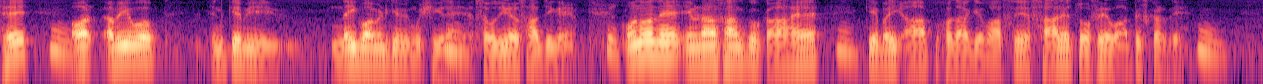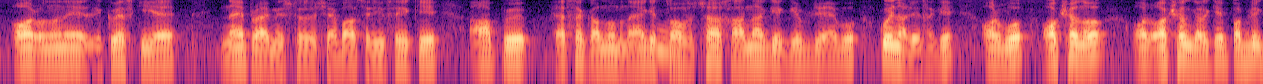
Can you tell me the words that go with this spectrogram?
تھے اور ابھی وہ ان کے بھی نئی گورنمنٹ کے بھی مشیر ہیں سعودی اور ساتھ ہی گئے ہیں۔ انہوں نے عمران خان کو کہا ہے کہ بھائی آپ خدا کے واسطے سارے تحفے واپس کر دیں۔ اور انہوں نے ریکویسٹ کی ہے نئے پرائم منسٹر شہباز شریف سے کہ آپ ایسا قانون بنائیں کہ توفہ خانہ کے گفٹ جو ہیں وہ کوئی نہ لے سکے اور وہ آکشن ہو اور آکشن کر کے پبلک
